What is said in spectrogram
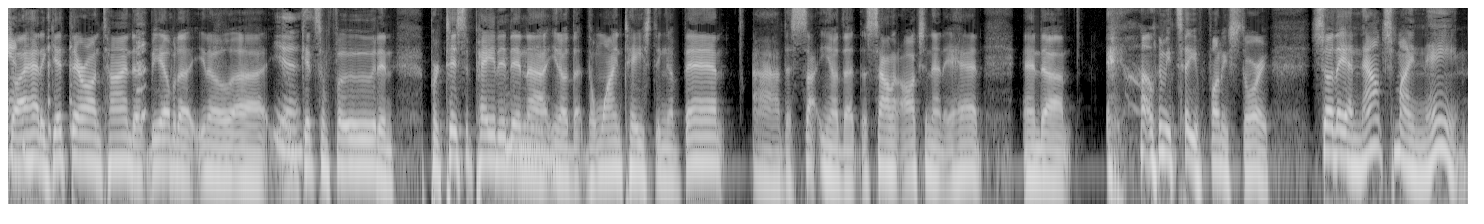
So I had to get there on time to be able to, you know, uh, you know, get some food and participated in, uh, you know, the, the wine tasting event, uh, the, you know, the, the silent auction that they had. And, uh, let me tell you a funny story. So they announced my name,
